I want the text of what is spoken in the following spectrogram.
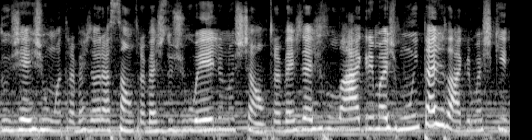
do jejum, através da oração, através do joelho no chão, através das lágrimas, muitas lágrimas que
